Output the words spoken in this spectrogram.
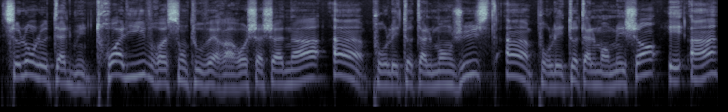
Selon le Talmud, trois livres sont ouverts à Rosh Hashanah, un pour les totalement justes, un pour les totalement méchants et un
